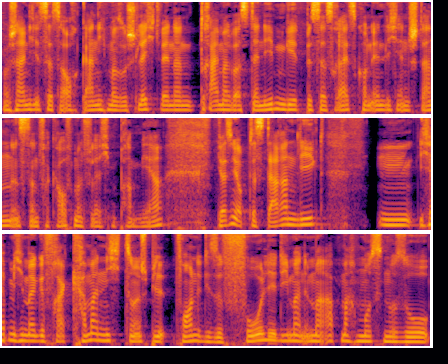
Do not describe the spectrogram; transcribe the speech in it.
Wahrscheinlich ist das auch gar nicht mal so schlecht, wenn dann dreimal was daneben geht, bis das Reiskorn endlich entstanden ist, dann verkauft man vielleicht ein paar mehr. Ich weiß nicht, ob das daran liegt. Hm, Ich habe mich immer gefragt, kann man nicht zum Beispiel vorne diese Folie, die man immer abmachen muss, nur so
